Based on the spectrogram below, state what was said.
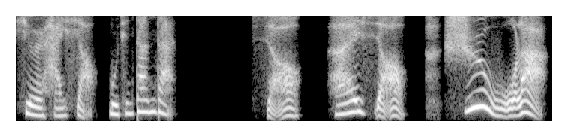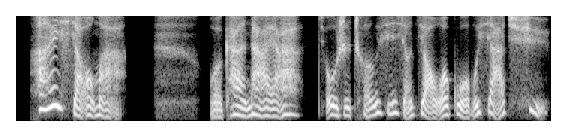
薰儿还小，母亲担待。小还小，十五了，还小嘛。我看他呀，就是诚心想叫我过不下去。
